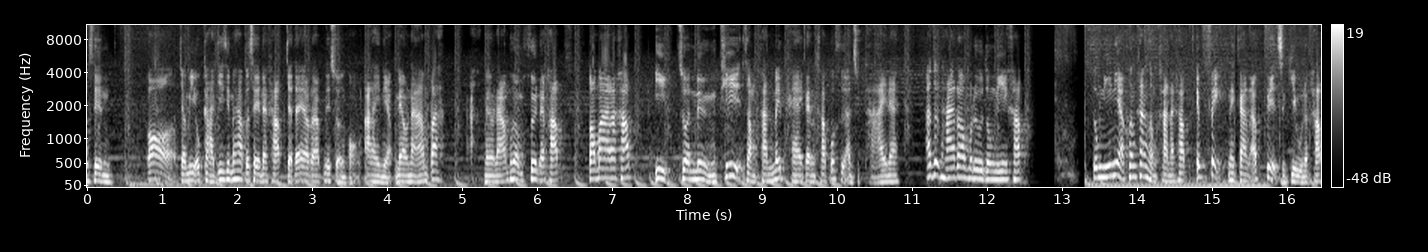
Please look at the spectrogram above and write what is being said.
25%ก็จะมีโอกาส 25%นะครับจะได้รับในส่วนของอะไรเนี่ยแมวน้ำปะอะแมวน้ำเพิ่มขึ้นนะครับ ต่อมานะครับ อีกส่วนหนึ่งที่สำคัญไม่แพ้กันครับ ก็คืออันสุดท้ายนะ อันสุดท้ายเรามาดูตรงนี้ครับ ตรงนี้เนี่ยค่อนข้างสำคัญนะครับเอฟเฟกในการอัปเกรดสกิลนะครับ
